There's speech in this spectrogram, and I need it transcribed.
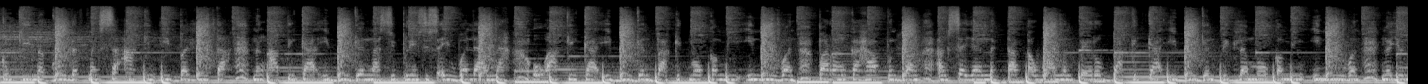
kong kinagulat nang sa akin ibalita Ng ating kaibigan na si Princess ay wala na. O aking kaibigan bakit mo kami iniwan? Parang kahapon lang ang sayang nagtatawanan Pero bakit kaibigan bigla mo kaming iniwan? Ngayon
